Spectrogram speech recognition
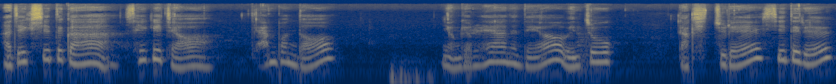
아직 시드가 3개죠? 한 번 더 연결을 해야 하는데요. 왼쪽 낚싯줄에 시드를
